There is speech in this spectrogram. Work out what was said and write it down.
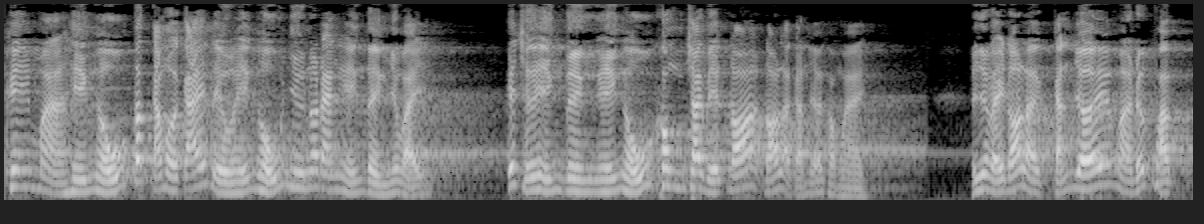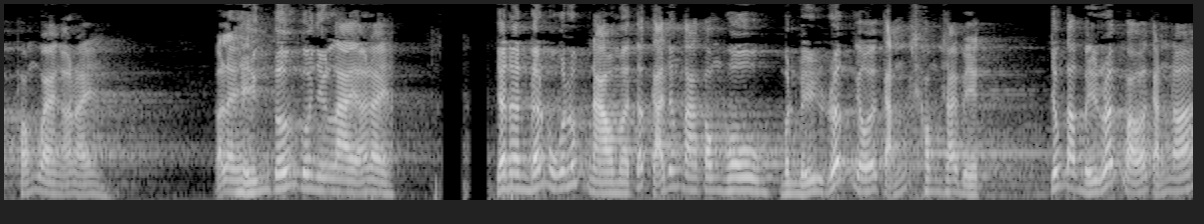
khi mà hiện hữu tất cả mọi cái đều hiện hữu như nó đang hiện tiền như vậy cái sự hiện tiền, hiện hữu không sai biệt đó đó là cảnh giới không hai. Thì như vậy đó là cảnh giới mà đức phật phóng quang ở đây, gọi là hiện tướng của như lai ở đây. Cho nên đến một cái lúc nào mà tất cả chúng ta công phu, mình bị rớt vào cái cảnh không sai biệt, chúng ta bị rớt vào cái cảnh đó,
